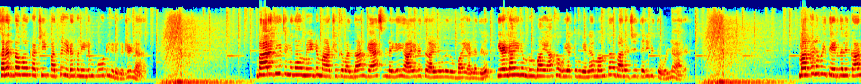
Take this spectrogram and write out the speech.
சரத்பவார் கட்சி பத்து இடங்களிலும் போட்டியிடுகின்றன. பாரதிய ஜனதா மீண்டும் ஆட்சிக்கு வந்தால் கேஸ் விலையை ஆயிரத்து ஐநூறு ரூபாய் அல்லது இரண்டாயிரம் ரூபாயாக உயர்த்தும் என மம்தா பானர்ஜி தெரிவித்துள்ளார் மக்களவை தேர்தலுக்கான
